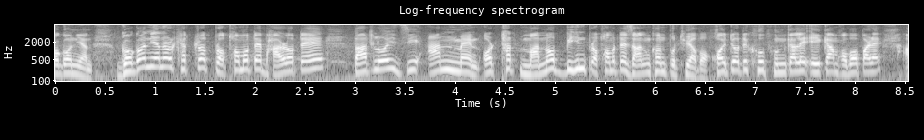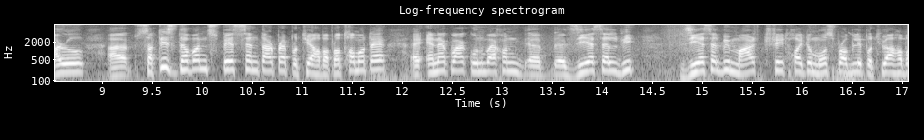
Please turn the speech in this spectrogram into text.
গগনয়ান। গগনয়ানৰ ক্ষেত্ৰত প্ৰথমতে ভাৰতে তাত লৈ যি আনমেন অৰ্থাৎ মানৱবিহীন প্ৰথমতে যানখন পঠিয়াব। হয়তো অতি খুব সোনকালে এই কাম হ'ব পাৰে আৰু সতীশ ধাৱান স্পেচ চেণ্টাৰৰ পৰা পঠিওৱা হ'ব। প্ৰথমতে এনেকুৱা কোনোবা এখন জি এছ এল ভিত G S L V mark থ্ৰীত হয়তো মষ্ট প্ৰবলি পঠিওৱা হ'ব।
